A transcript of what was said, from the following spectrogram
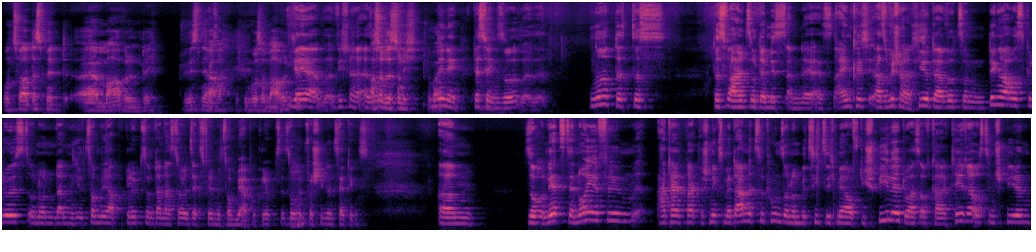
Und zwar das mit äh, Marvel. Ich, wir wissen ja, ich bin großer marvel -Fan. Ja, ja, wie schon. Also, Achso, das ist noch nicht. Nee, nee, deswegen so. Äh, ne, das, das, das war halt so der Mist an der ersten. Eigentlich, also wie schon, halt, hier, da wird so ein Dinger ausgelöst und, und dann hier Zombie-Apokalypse und dann hast du halt sechs Filme Zombie-Apokalypse, so mhm. in verschiedenen Settings. Ähm, so, und jetzt der neue Film hat halt praktisch nichts mehr damit zu tun, sondern bezieht sich mehr auf die Spiele. Du hast auch Charaktere aus den Spielen.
